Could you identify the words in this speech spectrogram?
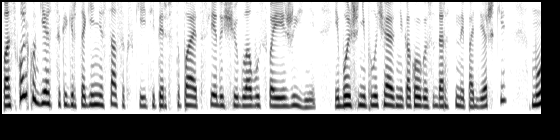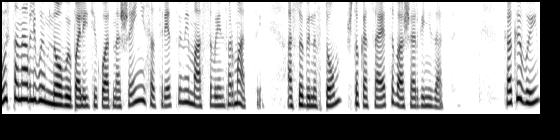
Поскольку герцог и герцогиня Сассекские теперь вступают в следующую главу своей жизни и больше не получают никакой государственной поддержки, мы устанавливаем новую политику отношений со средствами массовой информации, особенно в том, что касается вашей организации. Как и вы,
